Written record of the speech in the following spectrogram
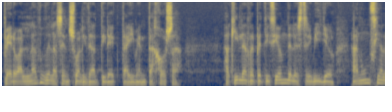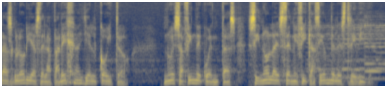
pero al lado de la sensualidad directa y ventajosa. Aquí la repetición del estribillo anuncia las glorias de la pareja y el coito. No es a fin de cuentas, sino la escenificación del estribillo.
